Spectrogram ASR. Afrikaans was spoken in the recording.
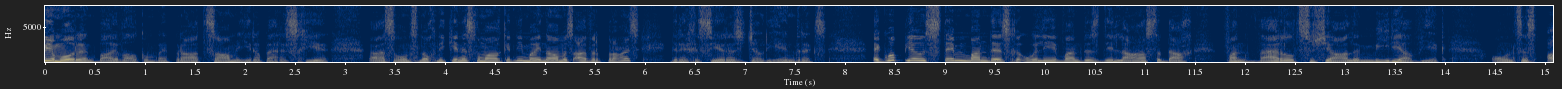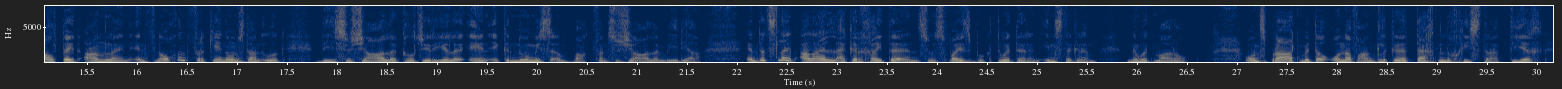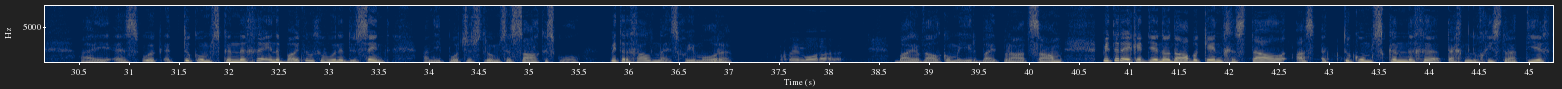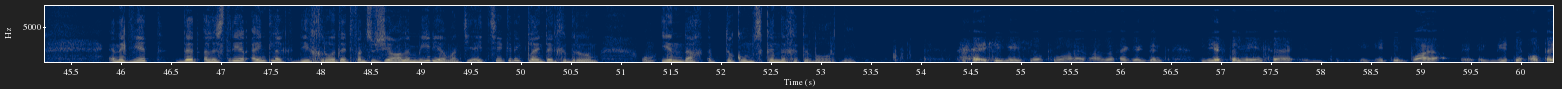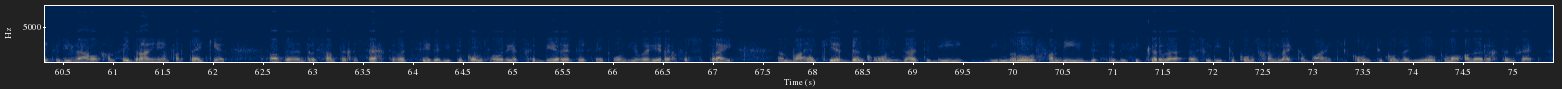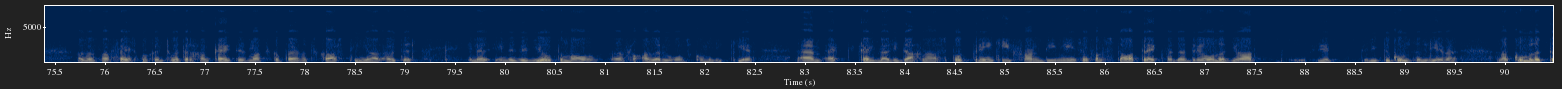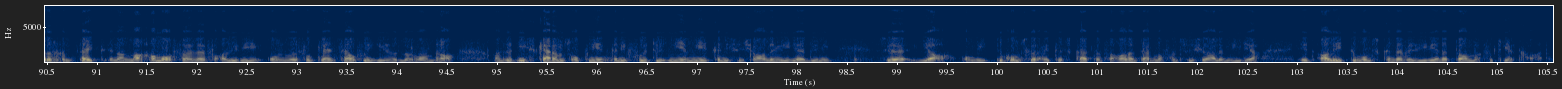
Goeiemôre en baie welkom by Praat Saam hier op RSG. As ons nog nie kennis gemaak het nie, my naam is Iver Price, die regisseur is Jody Hendricks. Ek hoop jou stembande is geolie want dit is die laaste dag van Wêreld Sosiale Media Week. Ons is altyd aanlyn en vanoggend verken ons dan ook die sosiale, kulturele en ekonomiese impak van sosiale media. En dit sluit al daai lekkerheidte in soos Facebook, Twitter en Instagram. Noem dit maar op. Ons praat met 'n onafhanklike tegnologie-strateeg. Hy is ook 'n toekomskundige en 'n buitengewone dosent aan die Potchefstroom se Sakeskool. Pieter Geldenhuys, goeiemôre. Goeiemôre baie welkom hier by Praat Saam. Pieter, ek het jou nou daar bekend gestel as 'n toekomskundige tegnologie-strateeg. En ek weet dit illustreer eintlik die grootheid van sosiale media want jy het seker nie kleintyd gedroom om eendag 'n toekomskundige te word nie. jy is heeltemal reg. Ek ek dink meeste mense het nie baie ek weet nie altyd hoe die wêreld gaan uitdraai nie. Partykeer daar's 'n interessante gesegde wat sê dat die toekoms alreeds gebeur het, dit is net oneweredig versprei. En baie keer dink ons dat die die middel van die distribusiekurwe is hoe die toekoms gaan lyk. En baie keer kom die toekoms uit heeltemal ander rigtings uit. As ons na Facebook en Twitter gaan kyk, dis maatskappye wat skaars 10 jaar oud is en en dit is heeltemal uh, verander hoe ons kommunikeer. Ehm um, ek kyk nou die dag na 'n spotprentjie van die mense van Star Trek wat nou 300 jaar weet in die toekoms in lewe en dan kom hulle terug in tyd en dan lag almal vir hulle vir al hierdie onnoosel klein selfoontjies wat hulle ronddra want dit nie skerms opneem, kan nie foto's neem nie, kan nie sosiale media doen nie. So ja, om die toekoms vooruit te skat en veral in terme van sosiale media, het al die toekomskundiges hierdie in 'n taamlik verkeerd gehad.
